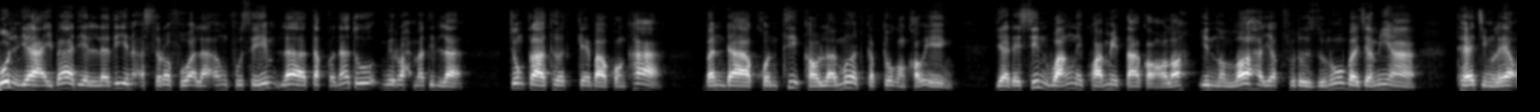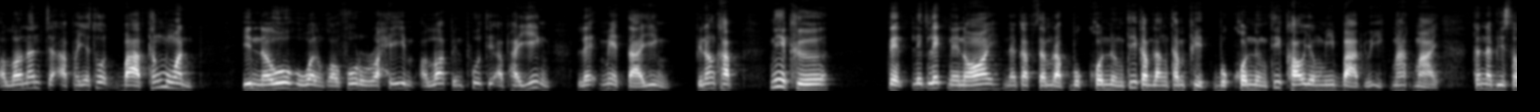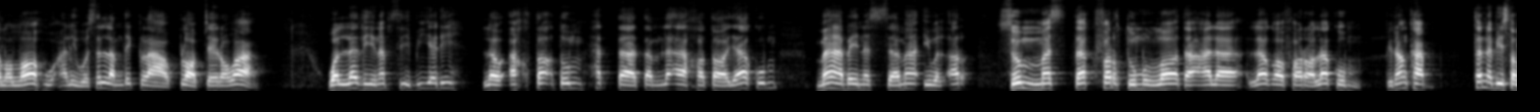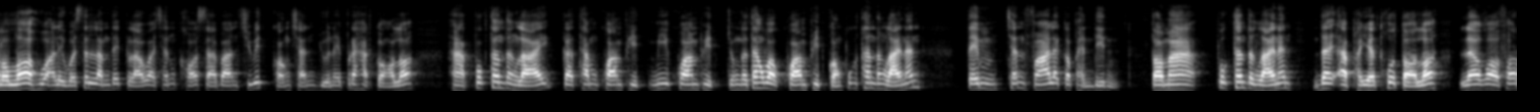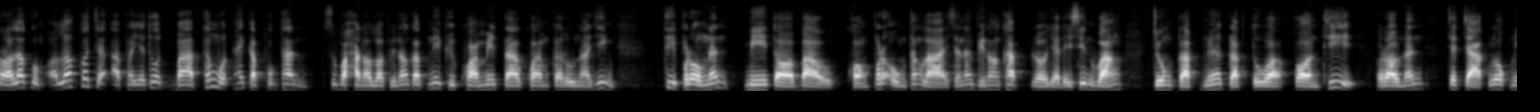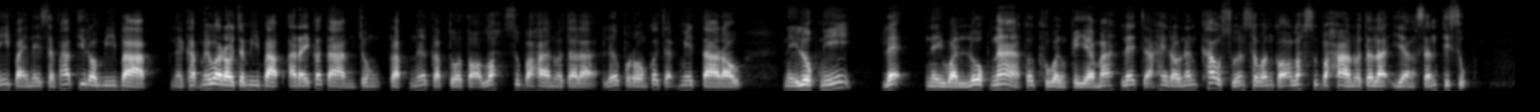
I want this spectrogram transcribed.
กุลยาอิบาดียลลซีนอัสรฟูอะลอันฟุซิฮิมลาตักนะตุมิรห์มะติลลาจงกล่าวเถิดแก่บ่าวของข้าบรรดาคนที่เขาละเมิดกับตัวของเขาเอง อย่าได้สิ้นหวังในความเมตตาของอัลลอฮ์อินนัลลอฮะยักฟิรุซุนูบะจามีอาแท้จริงแล้วอัลลอฮ์นั้นจะอภัยโทษบาปทั้งมวล อินนาหูฮุวัลกอฟูรุรฮีมอัลลอฮ์เป็นผู้ที่อภัยยิ่ง และเมตตายิ่งพี่น้องครับ นี่คือเกล็ดเล็กๆน้อยๆนะครับสำหรับบุคคลหนึ่งที่กำลังทำผิด บุคคลหนึ่งที่เขายังมีบาปอยู่อีกมากมายท่านนบีสุลต่านละฮ์อะลัยวะสัลลัมได้กล่าวปลอบใจเราว่าวัลละดีนับซีบิยดีเราอัคตะตุมฮัตตาตัมละอาคตายากุมมาเบนัสสมาอิวัลอัรซุมมัสตักฟรตุมุลลอฮ์ตะอาลาละกฟรละกุมพี่น้องครับ ท่านนบีศ็อลลัลลอฮุอะลัยวะซัลลัมได้กล่าวว่าฉันขอสาบานชีวิตของฉันอยู่ในพระหัตของอัลลอฮ์หากพวกท่านทั้งหลายกระทำความผิดมีความผิดจนกระทั่งว่าความผิดของพวกท่านทั้งหลายนั้น เต็มชั้นฟ้าและก็แผ่นดิน ต่อมาพวกท่านทั้งหลายนั้น ได้อภัยโทษต่ออัลลอฮ์แล้วก็ฟารอละกลุ่มอัลลอฮ์ก็จะอภัยโทษบาปทั้งหมดให้กับพวกท่านสุบฮานัลลอฮ์พี่น้องครับนี่คือความเมตตาความกรุณายิ่ง ที่พระองค์นั้นมีต่อเบาของพระองค์ทั้งหลาย ฉะนั้นพี่น้องครับ เราอย่าได้สิ้นหวังจงกลับเนื้อกลับตัวก่อนที่เรานั้นจะจากโลกนี้ไปในสภาพที่เรามีบาปนะครับไม่ว่าเราจะมีบาปอะไรก็ตาม จงกลับเนื้อกลับตัวต่ออัลอฮ์ซุบฮานวตะอาลาแล้วพระองค์ก็จะเมตตาเราในโลกนี้ และในวันโลกหน้าก็คือวันกิยามะและจะให้เรานั้นเข้าสวนสวรรค์ของอัลลอฮ์ซุบฮานวตะอาลาอย่างสันติสุข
